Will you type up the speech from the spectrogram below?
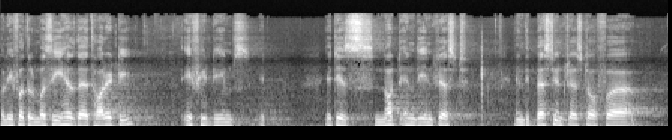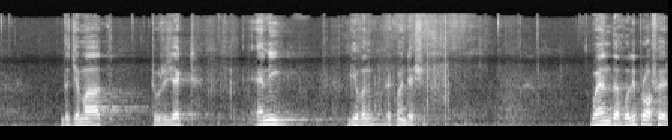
Khalifatul Masih has the authority if he deems it, it is not in the interest, in the best interest of uh, the Jamaat to reject any given recommendation. When the Holy Prophet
